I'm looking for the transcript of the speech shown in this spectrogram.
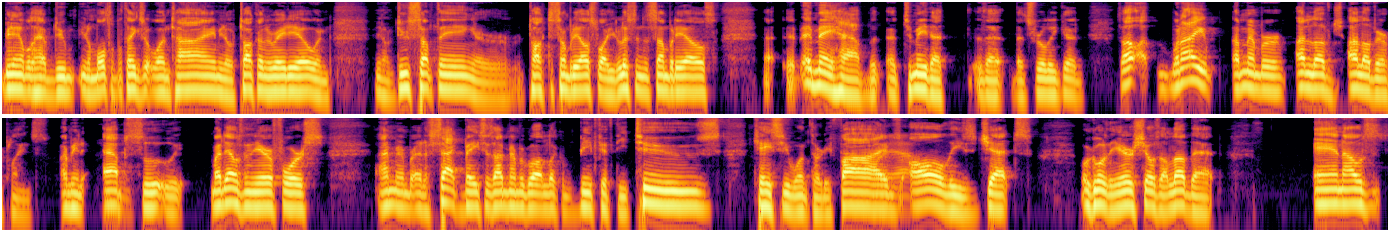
being able to have do you know multiple things at one time. You know, talk on the radio and you know do something or talk to somebody else while you're listening to somebody else. Uh, It, it may have, but uh, to me that that that's really good. So I, when I I remember, I love I love airplanes. I mean, absolutely. My dad was in the Air Force. I remember at a SAC basis, I remember going out and looking at B 52s, KC 135s, Oh, yeah. all these jets, or go to the air shows. I love that. And I was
